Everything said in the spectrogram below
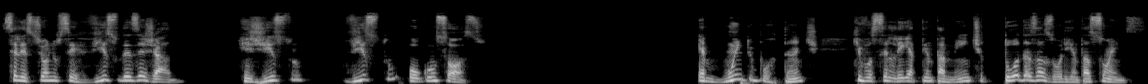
selecione o serviço desejado, Registro, Visto ou Consórcio. É muito importante que você leia atentamente todas as orientações.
